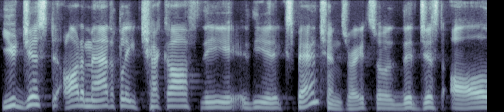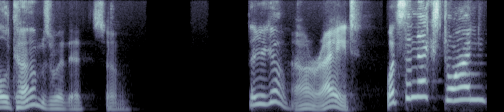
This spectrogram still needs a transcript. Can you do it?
you just automatically check off the the expansions, right? So that just all comes with it. So there you go. All right. What's the next one?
